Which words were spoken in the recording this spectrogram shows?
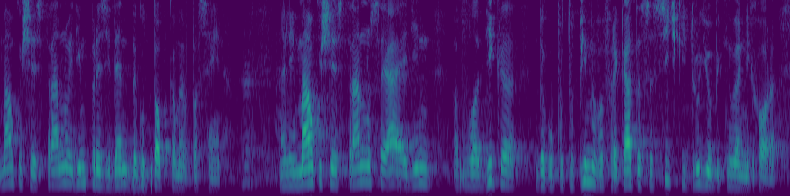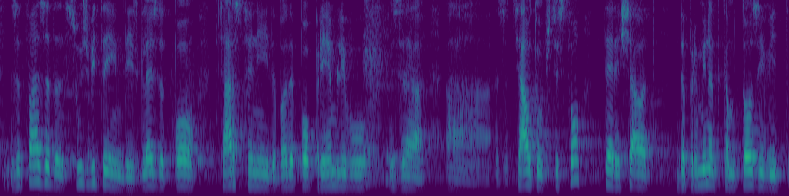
малко ще е странно един президент да го топкаме в басейна. Нали, малко ще е странно сега един владика да го потопиме в реката с всички други обикновени хора. Затова, за да службите им да изглеждат по-царствени и да бъде по-приемливо за, а, за цялото общество, те решават да преминат към този вид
